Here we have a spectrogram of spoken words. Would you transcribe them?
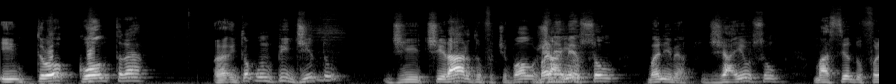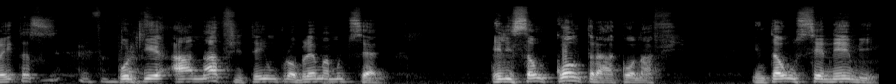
entrou contra, eh, entrou com um pedido de tirar do futebol Banimento. Jailson, banimento, Jailson Macedo Freitas, porque a ANAF tem um problema muito sério. Eles são contra a CONAF. Então, o CNM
